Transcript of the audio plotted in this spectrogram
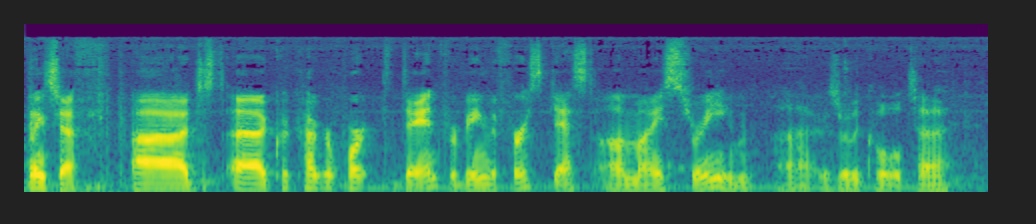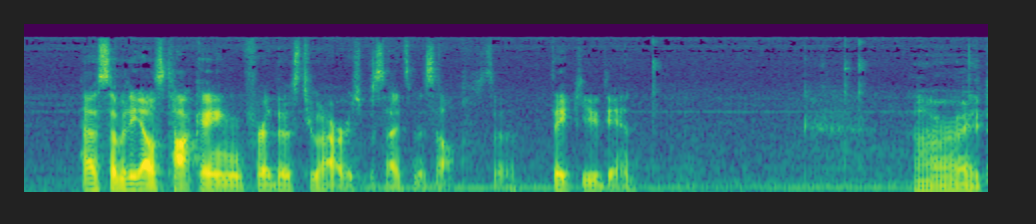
Thanks, Jeff. Uh, just a quick hug report to Dan for being the first guest on my stream. Uh, it was really cool to have somebody else talking for those two hours besides myself. So thank you, Dan. All right.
